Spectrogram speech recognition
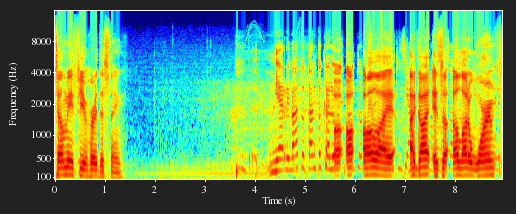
Tell me if you heard this thing. Mi è arrivato tanto Uh, calore, all, tanto all I, I got is non a, a lot of warmth,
